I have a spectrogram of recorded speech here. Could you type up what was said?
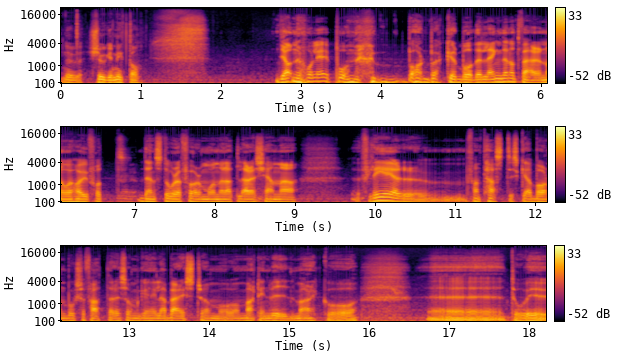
nu 2019? Ja, nu håller jag på med barnböcker både längden och tvären och har ju fått den stora förmånen att lära känna fler fantastiska barnboksförfattare som Gunilla Bergström och Martin Widmark och eh, Tove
